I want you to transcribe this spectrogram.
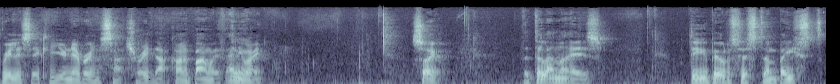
realistically, you're never going to saturate that kind of bandwidth anyway. So, the dilemma is Do you build a system based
